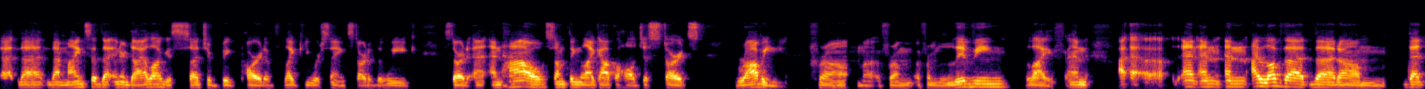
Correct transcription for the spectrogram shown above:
that that that mindset that inner dialogue is such a big part of like you were saying start of the week start and, and how something like alcohol just starts robbing you from uh, from from living life and I, uh, and and and I love that that um that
